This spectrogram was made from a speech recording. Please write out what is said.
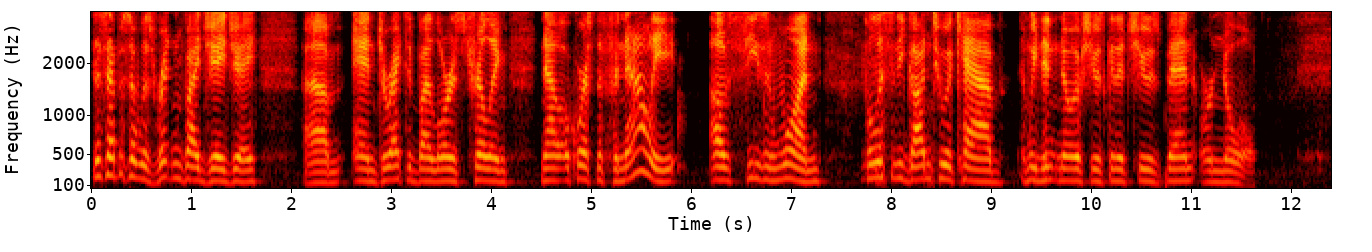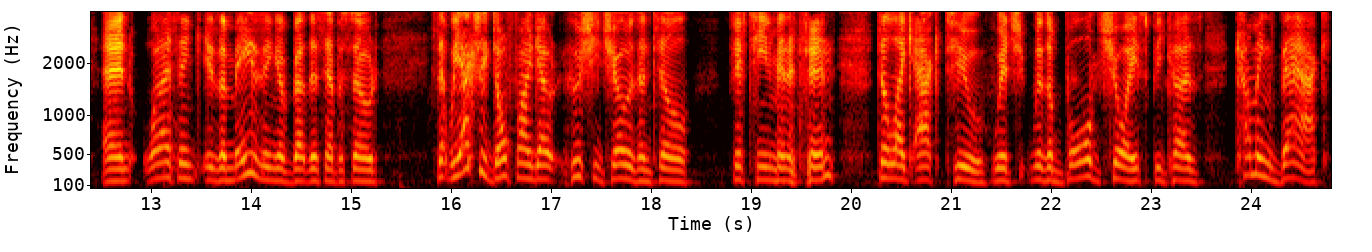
This episode was written by JJ um, and directed by Lawrence Trilling. Now, of course, the finale of season one, Felicity got into a cab and we didn't know if she was going to choose Ben or Noel. And what I think is amazing about this episode is that we actually don't find out who she chose until 15 minutes in to like act two, which was a bold choice because coming back,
